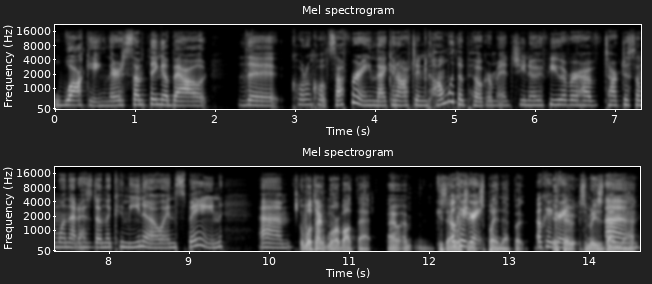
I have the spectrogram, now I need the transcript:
walking. There's something about the quote unquote suffering that can often come with a pilgrimage. You know, if you ever have talked to someone that has done the Camino in Spain, um, We'll talk more about that because I, Okay, want you to explain that. But Okay, if great. somebody's done Um,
